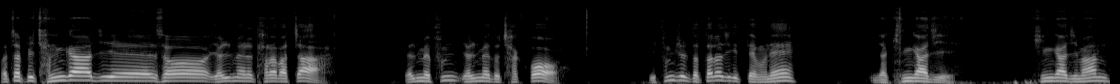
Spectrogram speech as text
어차피 잔가지에서 열매를 달아봤자 열매 품 열매도 작고 이 품질도 떨어지기 때문에 이제 긴 가지 긴 가지만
